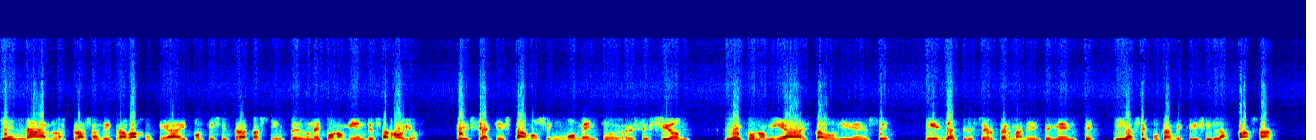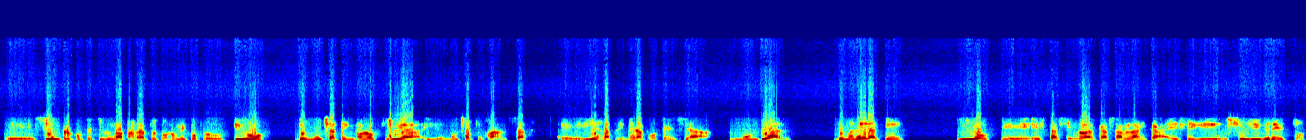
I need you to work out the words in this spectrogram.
llenar las plazas de trabajo que hay porque se trata siempre de una economía en desarrollo. Pese a que estamos en un momento de recesión, la economía estadounidense tiende a crecer permanentemente y las épocas de crisis las pasa eh, siempre porque tiene un aparato económico productivo de mucha tecnología y de mucha pujanza y es la primera potencia mundial. De manera que lo que está haciendo la Casa Blanca es seguir su libreto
